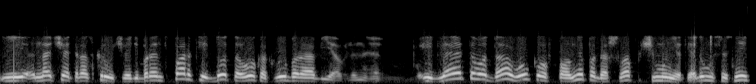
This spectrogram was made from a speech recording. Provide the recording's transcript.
И начать раскручивать бренд партии до того, как выборы объявлены. И для этого, да, Волкова вполне подошла. Почему нет? Я думаю, что с ней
